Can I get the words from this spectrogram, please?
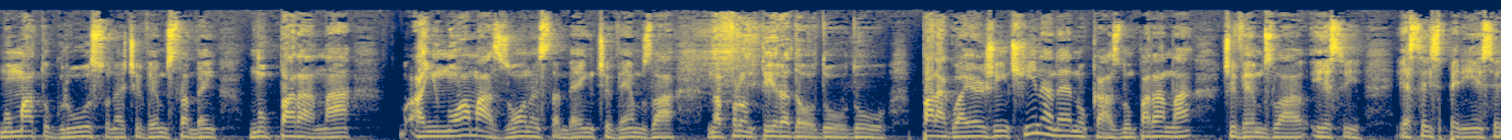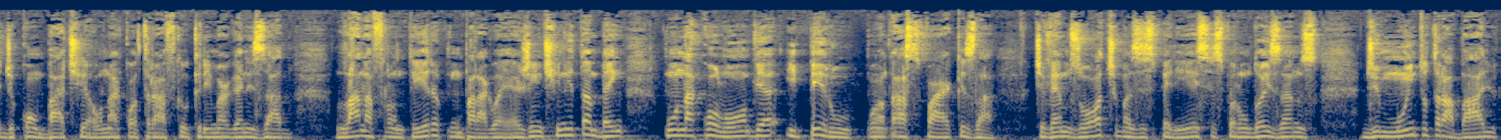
no Mato Grosso, né? Tivemos também no Paraná, aí no Amazonas também, tivemos lá na fronteira do, do, do Paraguai e Argentina, né? No caso do Paraná, tivemos lá esse, essa experiência de combate ao narcotráfico e crime organizado lá na fronteira com Paraguai e Argentina e também com na Colômbia e Peru, com as Farc lá. Tivemos ótimas experiências, foram dois anos de muito trabalho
